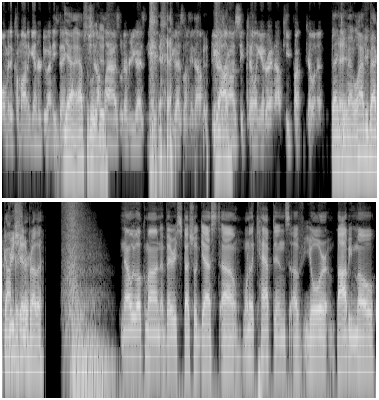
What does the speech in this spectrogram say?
want me to come on again or do anything, Yeah, absolutely, on dude. Laz, whatever you guys need, you guys let me know. You guys Yeah, are I'll- honestly killing it right now. Keep fucking killing it. Thank Hey, you, man. We'll have you back on. for Appreciate sure. it, brother. Now we welcome on a very special guest, uh, one of the captains of your Bobby Moe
